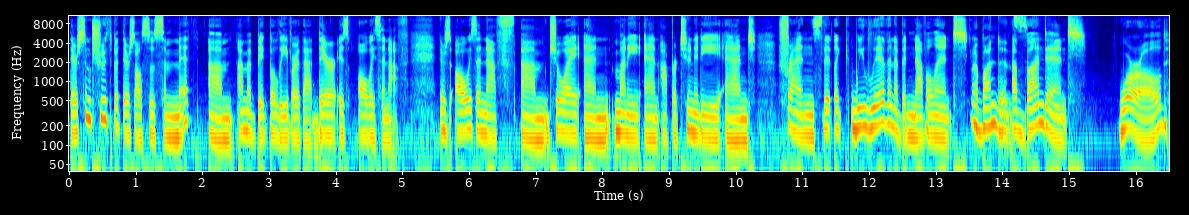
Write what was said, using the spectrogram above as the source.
there's some truth, but there's also some myth. Um, I'm a big believer that there is always enough. There's always enough um, joy and money and opportunity and friends that like we live in a benevolent, abundance, abundant world.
